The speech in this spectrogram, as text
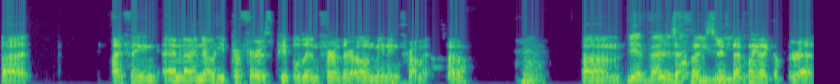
but I think, and I know he prefers people to infer their own meaning from it. So, um, Yeah, there's definitely, there's definitely like a thread.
